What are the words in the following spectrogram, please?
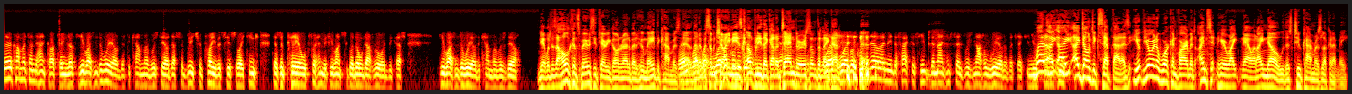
uh, comment on the Hancock thing. Look, he wasn't aware that the camera was there. That's a breach of privacy. So I think there's a payout for him if he wants to go down that road because he wasn't aware the camera was there. Yeah, well, there's a whole conspiracy theory going around about who made the cameras Well, now. well, that it was some well, Chinese company that got a Yeah. tender or something like that. Whoever whoever put it there, I mean, the fact is, he, the man himself was not aware of it. Like, and you Well, I, I, I don't accept that. As if you're in a work environment, I'm sitting here right now, and I know there's two cameras looking at me.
